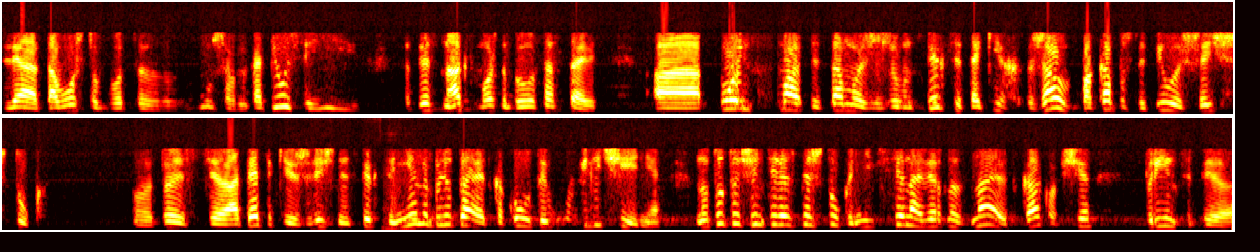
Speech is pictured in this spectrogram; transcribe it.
для того, чтобы вот э, мусор накопился и, соответственно, акт можно было составить. А, по информации самой же жилинспекции, таких жалоб пока поступило шесть штук. Э, то есть, э, опять-таки, жилищная инспекция не наблюдает какого-то увеличения. Но тут очень интересная штука. Не все, наверное, знают, как вообще, в принципе, э,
